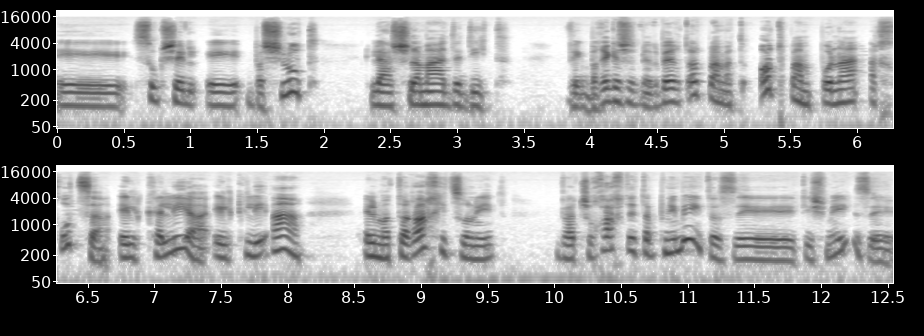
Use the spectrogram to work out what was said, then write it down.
אה, סוג של אה, בשלות להשלמה הדדית. וברגע שאת מדברת עוד פעם, את עוד פעם פונה החוצה, אל קליע, אל כליאה, אל מטרה חיצונית, ואת שוכחת את הפנימית, אז אה, תשמעי, זה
